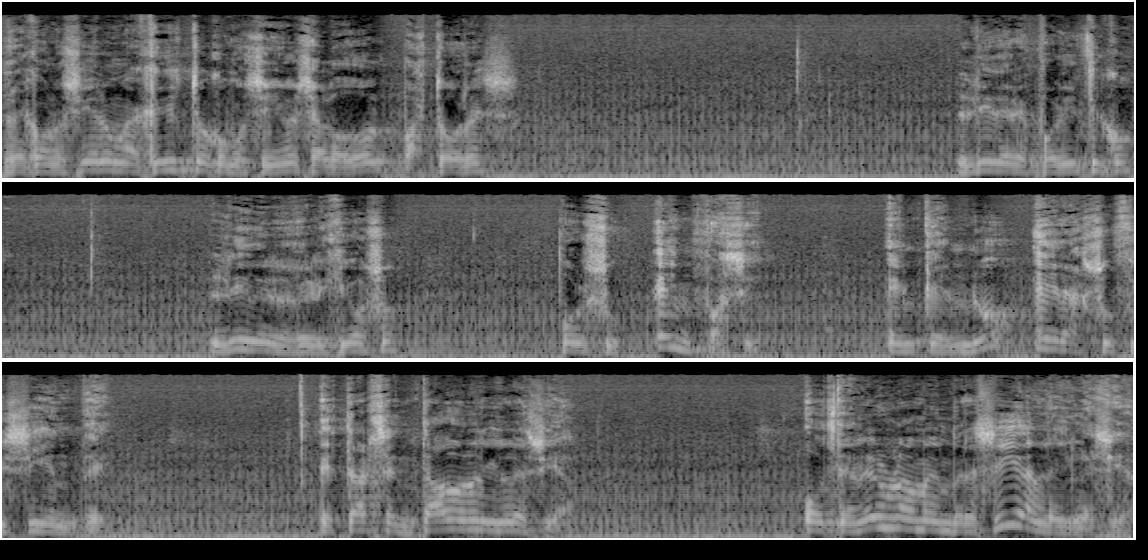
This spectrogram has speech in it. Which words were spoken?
reconocieron a Cristo como Señor Salvador, pastores, líderes políticos, líderes religiosos, por su énfasis en que no era suficiente estar sentado en la iglesia o tener una membresía en la iglesia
